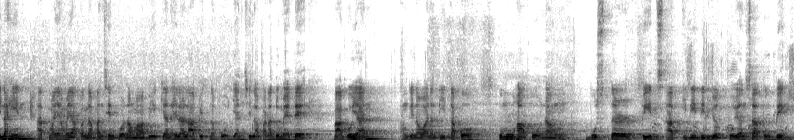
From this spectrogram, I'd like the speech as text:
inahin at maya maya pag napansin po ng mga biik yan ay lalapit na po dyan sila para dumede. Bago yan, ang ginawa ng tita ko, kumuha po ng booster feeds at ididilyot po yan sa tubig.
